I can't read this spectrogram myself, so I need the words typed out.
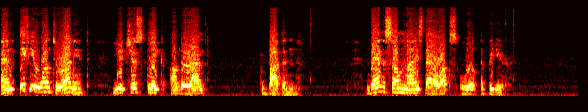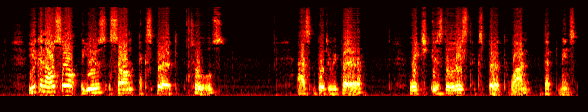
And if you want to run it, you just click on the Run button. Then some nice dialogues will appear. You can also use some expert tools as boot repair which is the least expert one. That means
